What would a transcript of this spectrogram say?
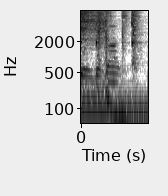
There's a bus.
